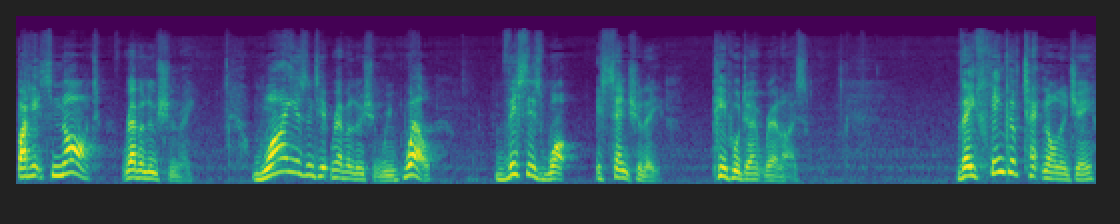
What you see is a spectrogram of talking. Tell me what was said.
But it's not revolutionary. Why isn't it revolutionary? Well, this is what essentially people don't realize. They think of technology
